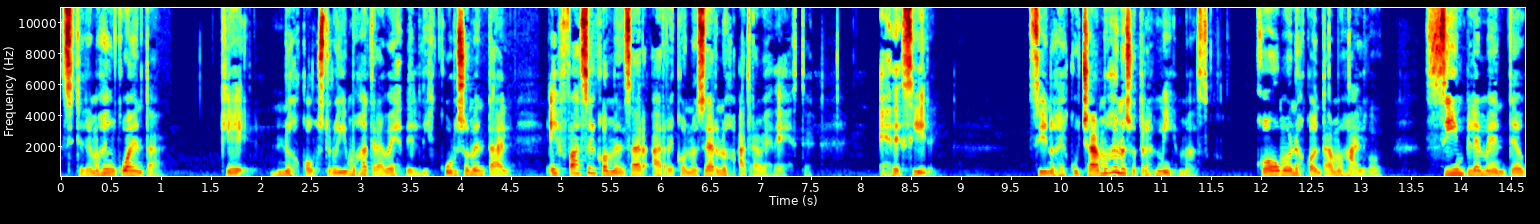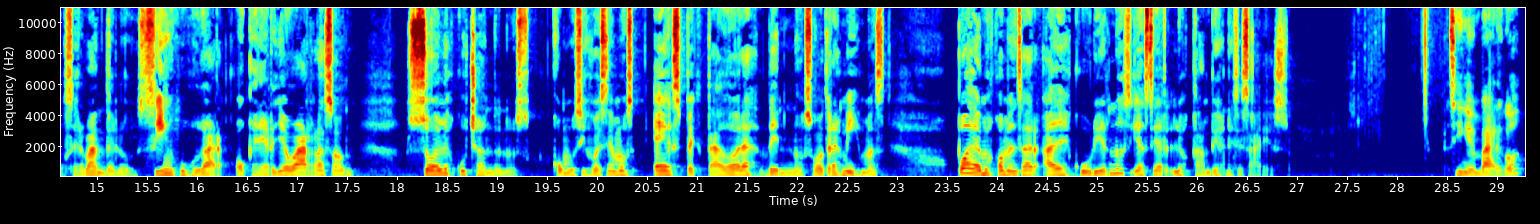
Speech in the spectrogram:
Si tenemos en cuenta que nos construimos a través del discurso mental, es fácil comenzar a reconocernos a través de este. Es decir, si nos escuchamos a nosotras mismas, cómo nos contamos algo, simplemente observándolo, sin juzgar o querer llevar razón, solo escuchándonos como si fuésemos espectadoras de nosotras mismas, podemos comenzar a descubrirnos y hacer los cambios necesarios. Sin embargo,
